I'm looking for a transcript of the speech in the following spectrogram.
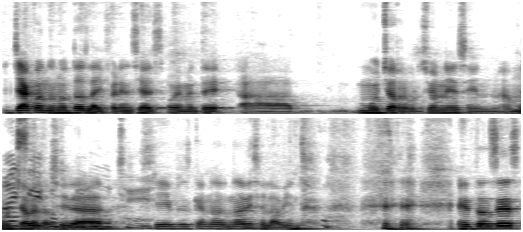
Ya cuando notas la diferencia es obviamente a muchas revoluciones, en, a mucha velocidad. Sí, pues es que nadie se la avienta. Entonces,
